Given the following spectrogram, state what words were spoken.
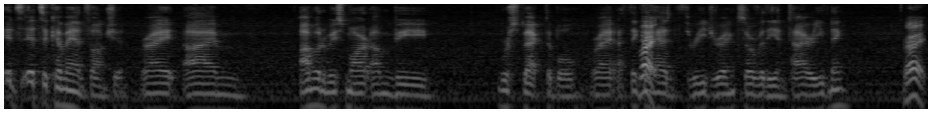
it's it's a command function, right? I'm I'm gonna be smart. I'm gonna be respectable, right? I think I had three drinks over the entire evening, Right.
